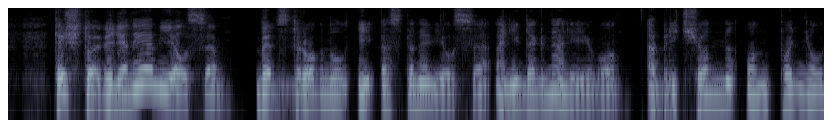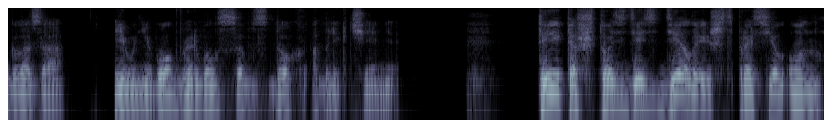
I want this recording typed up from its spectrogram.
— Ты что, велены объелся? Бет вздрогнул и остановился. Они догнали его. Обреченно он поднял глаза, и у него вырвался вздох облегчения. «Ты-то что здесь делаешь?» — спросил он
